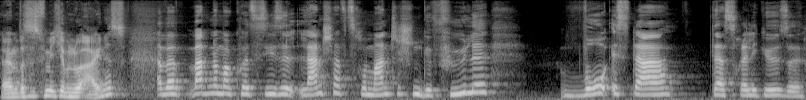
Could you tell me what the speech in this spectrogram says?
Ähm, das ist für mich aber nur eines. Aber warte noch mal kurz, diese landschaftsromantischen Gefühle, wo ist da das Religiöse?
